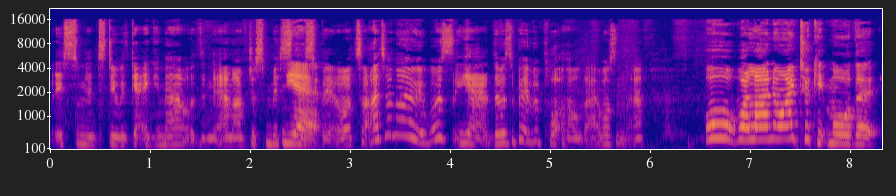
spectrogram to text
it's something to do with getting him out of the and I've just missed Yeah. this bit or so, I don't know it was yeah there was a bit of a plot hole there wasn't there Or, well, I know I took it more that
